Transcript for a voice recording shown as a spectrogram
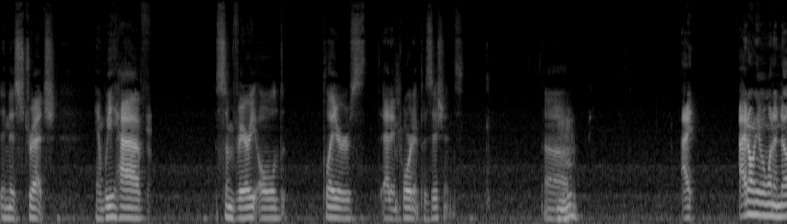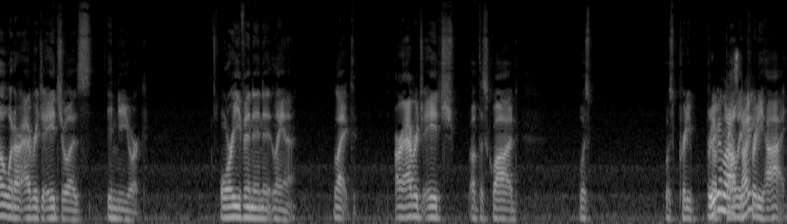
in this stretch, and we have some very old players at important positions. Um, Mhm. I I don't even want to know what our average age was in New York or even in Atlanta. Like our average age of the squad was was pretty Or even last probably pretty high.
